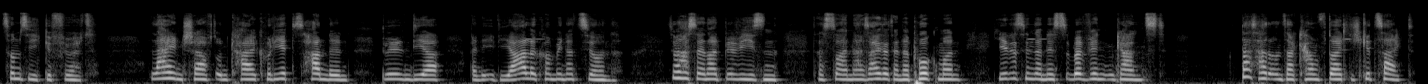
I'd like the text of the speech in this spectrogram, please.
zum Sieg geführt. Leidenschaft und kalkuliertes Handeln bilden dir eine ideale Kombination. Du hast erneut bewiesen, dass du an der Seite deiner Pokémon jedes Hindernis überwinden kannst. Das hat unser Kampf deutlich gezeigt.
